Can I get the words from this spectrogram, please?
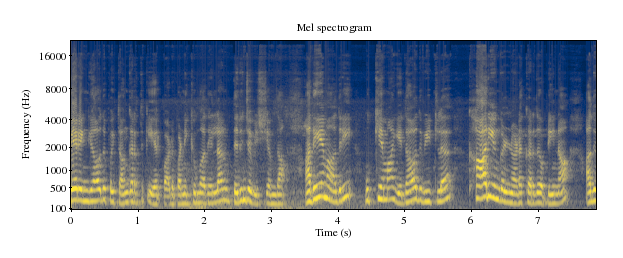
வேற எங்கேயாவது போய் தங்குறதுக்கு ஏற்பாடு பண்ணிக்கோங்க. அது எல்லாம் தெரிஞ்ச விஷயம்தான். அதே மாதிரி முக்கியமாக ஏதாவது வீட்டில் காரியங்கள் நடக்கிறது அப்படின்னா அது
